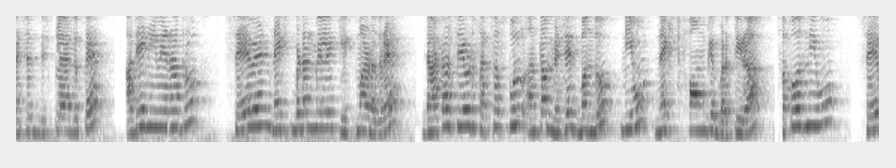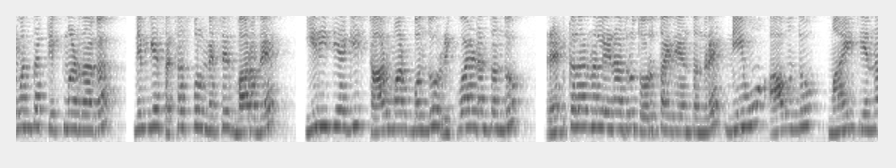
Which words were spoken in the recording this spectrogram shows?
ಮೆಸೇಜ್ ಡಿಸ್ಪ್ಲೇ ಆಗುತ್ತೆ. ಅದೇ ನೀವೇನಾದ್ರೂ ಸೇವ್ ಅಂಡ್ ನೆಕ್ಸ್ಟ್ ಬಟನ್ ಮೇಲೆ ಕ್ಲಿಕ್ ಮಾಡಿದ್ರೆ ಡಾಟಾ ಸೇವ್ಡ್ ಸಕ್ಸಸ್ಫುಲ್ ಅಂತ ಮೆಸೇಜ್ ಬಂದು ನೀವು ನೆಕ್ಸ್ಟ್ ಫಾರ್ಮ್ಗೆ ಬರ್ತೀರಾ. ಸಪೋಸ್ ನೀವು ಸೇವ್ ಅಂತ ಕ್ಲಿಕ್ ಮಾಡಿದಾಗ ನಿಮ್ಗೆ ಸಕ್ಸಸ್ಫುಲ್ ಮೆಸೇಜ್ ಬಾರದೆ ಈ ರೀತಿಯಾಗಿ ಸ್ಟಾರ್ ಮಾರ್ಕ್ ಬಂದು ರಿಕ್ವೈರ್ಡ್ ಅಂತಂದು ರೆಡ್ ಕಲರ್ನಲ್ಲಿ ಏನಾದ್ರೂ ತೋರಿಸ್ತಾ ಇದೆ ಅಂತಂದ್ರೆ ನೀವು ಆ ಒಂದು ಮಾಹಿತಿಯನ್ನ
